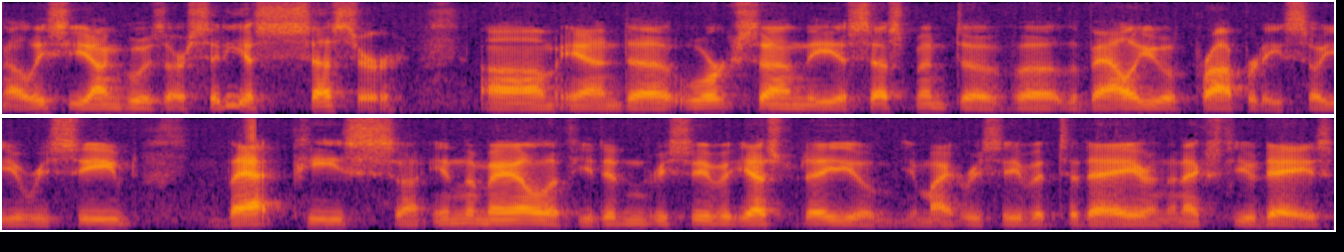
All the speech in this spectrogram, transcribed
Lisa Young, who is our city assessor um, and uh, works on the assessment of uh, the value of property. So you received that piece uh, in the mail. If you didn't receive it yesterday, you, you might receive it today or in the next few days.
